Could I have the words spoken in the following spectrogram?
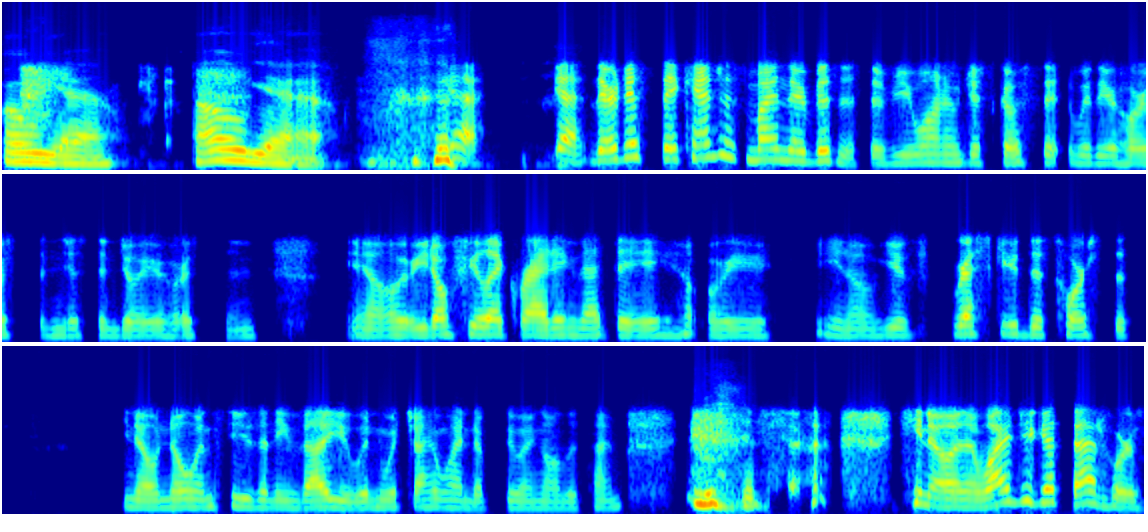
Oh, yeah. Oh, yeah. yeah. Yeah. They're just, they can't just mind their business. If you want to just go sit with your horse and just enjoy your horse and, you know, or you don't feel like riding that day or you, you know, you've rescued this horse that's you know no one sees any value in which i wind up doing all the time. And, you know and why'd you get that horse?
